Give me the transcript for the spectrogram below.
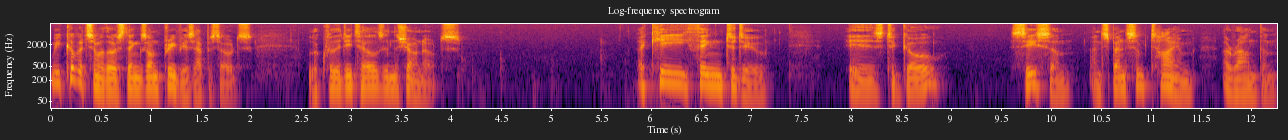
We covered some of those things on previous episodes. Look for the details in the show notes. A key thing to do is to go, see some, and spend some time around them.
